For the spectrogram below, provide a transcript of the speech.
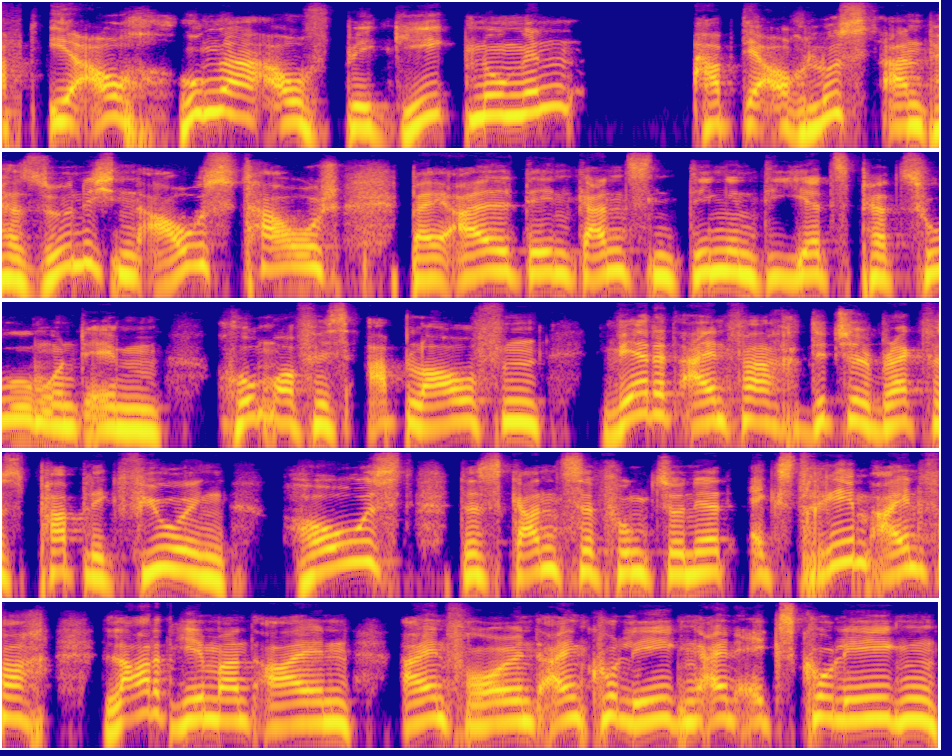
Habt ihr auch Hunger auf Begegnungen? Habt ihr auch Lust an persönlichen Austausch bei all den ganzen Dingen, die jetzt per Zoom und im Homeoffice ablaufen? Werdet einfach Digital Breakfast Public Viewing Host. Das Ganze funktioniert extrem einfach. Ladet jemand ein, ein Freund, ein Kollegen, ein Ex-Kollegen,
